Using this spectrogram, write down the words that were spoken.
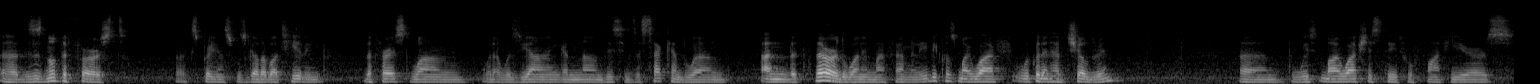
Uh, this is not the first experience with God about healing. The first one when I was young, and now this is the second one, and the third one in my family because my wife, we couldn't have children. Um, with my wife, she stayed for five years,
